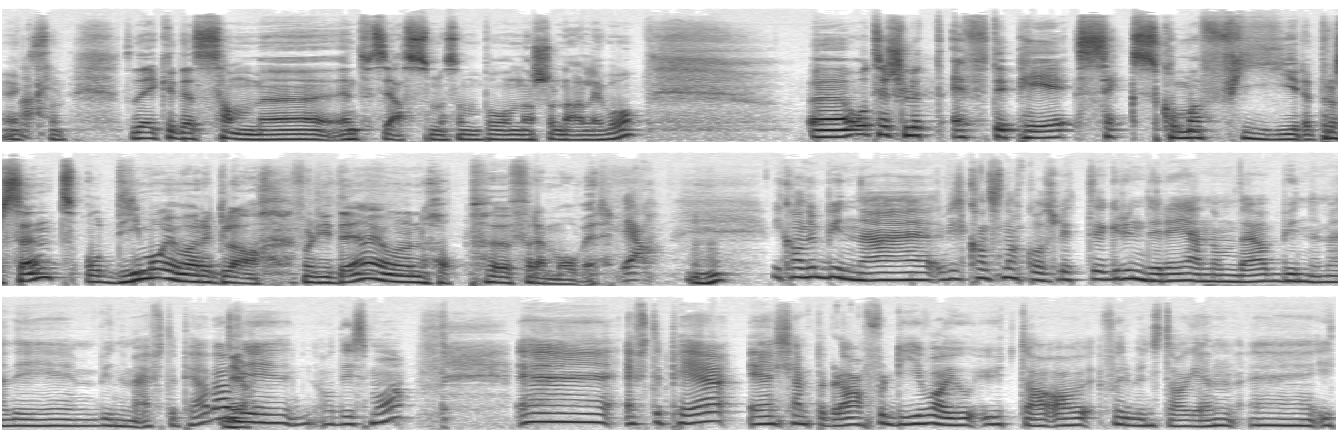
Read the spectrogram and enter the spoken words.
ikke Nei. sant. Så det er ikke det samme entusiasme som på nasjonalnivå. Uh, Og til slutt FDP 6,4% og de må jo være glad, fordi det er jo en hopp eh, fremover. Ja. Vi kan jo begynne Vi kan snakke oss litt grundigere gjennom det og begynne med, de, begynne med FTP da, Ja. de, og de små. Eh, FTP er kjempeglad, for de var jo ute av forbundsdagen eh, i,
